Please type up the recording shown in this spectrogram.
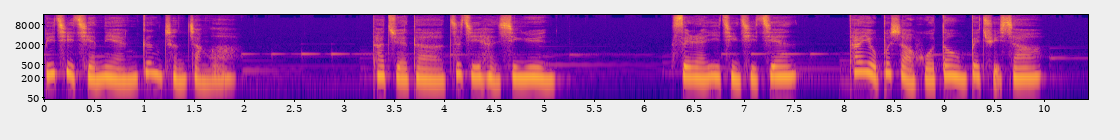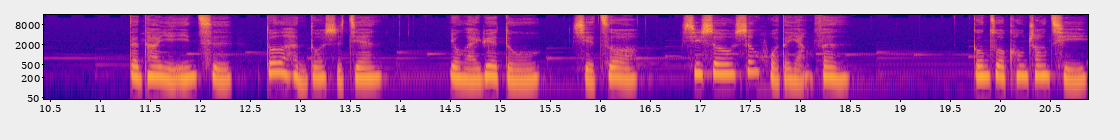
比起前年更成长了。他觉得自己很幸运，虽然疫情期间他有不少活动被取消，但他也因此多了很多时间用来阅读、写作、吸收生活的养分。工作空窗期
